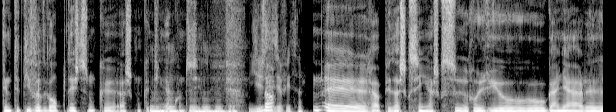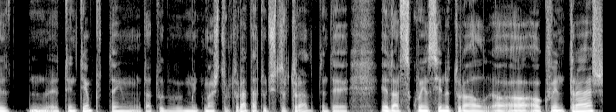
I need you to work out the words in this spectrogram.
tentativa de golpe destes nunca, acho que nunca tinha Uhum, acontecido. uhum, uhum. Ias Não. dizer, Vitor? É rápido, acho que sim. Acho que se Rui Rio ganhar eh, tem tempo, tem, está tudo muito mais estruturado, está tudo estruturado, portanto é, é dar sequência natural ao, ao- ao que vem de trás.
